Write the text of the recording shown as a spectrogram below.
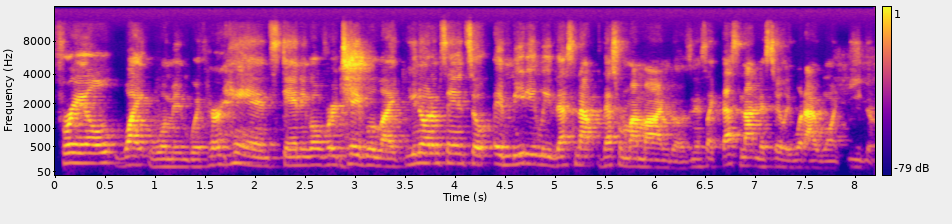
frail white woman with her hands standing over a table, like you know what I'm saying. So immediately, that's not that's where my mind goes, and it's like that's not necessarily what I want either.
